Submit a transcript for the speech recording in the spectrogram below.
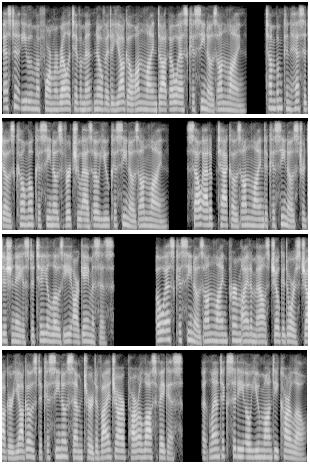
Esta e uma forma relativamente nova de Iago Online.os Casinos Online, tumbum conhecidos como casinos virtuais ou casinos online, são adaptacos online de casinos tradicionais de titulos e argamices. Os casinos online permitem aos jogadores jogar jogos de casino sem ter de viajar para Las Vegas, Atlantic City ou Monte Carlo.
